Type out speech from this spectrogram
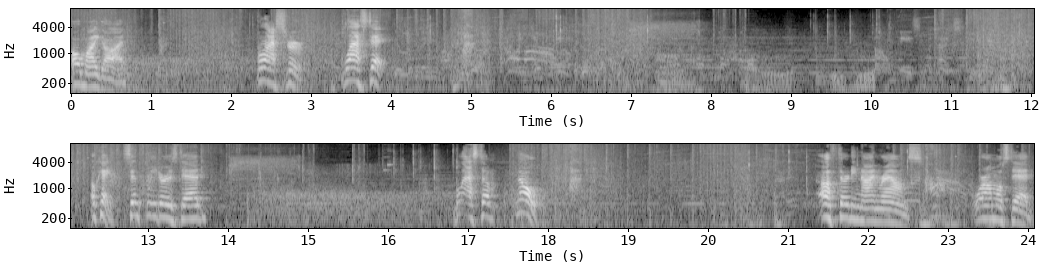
Oh my god. Blaster! Blast it! Okay, synth leader is dead. Blast him! No! Oh, 39 rounds. We're almost dead.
